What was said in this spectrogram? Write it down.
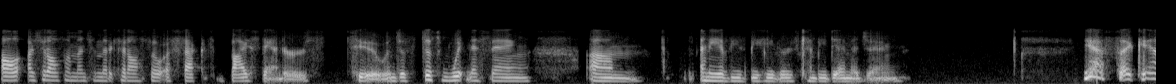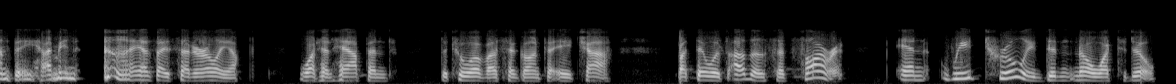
I'll, I should also mention that it can also affect bystanders too and just just witnessing um, any of these behaviors can be damaging. Yes, they can be. I mean, as I said earlier, what had happened the two of us had gone to HR, but there was others that saw it, and we truly didn't know what to do.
